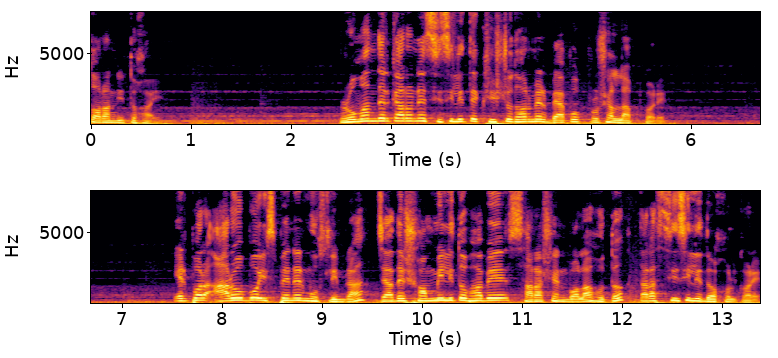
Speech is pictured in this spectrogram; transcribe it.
ত্বরান্বিত হয়। রোমানদের কারণে সিসিলিতে খ্রিস্ট ধর্মের ব্যাপক প্রসার লাভ করে। এরপর আরব ও স্পেনের মুসলিমরা, যাদের সম্মিলিতভাবে সারাসেন বলা হতো, তারা সিসিলি দখল করে।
